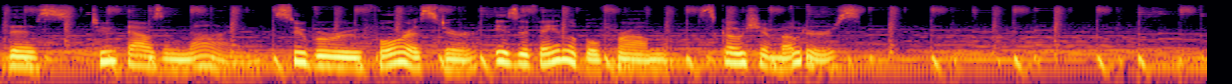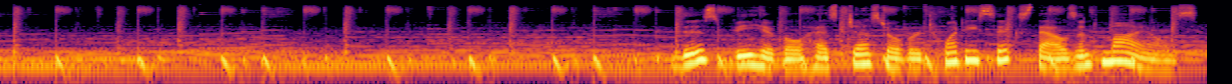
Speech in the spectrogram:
This 2009 Subaru Forester is available from Scotia Motors. This vehicle has just over 26,000 miles.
